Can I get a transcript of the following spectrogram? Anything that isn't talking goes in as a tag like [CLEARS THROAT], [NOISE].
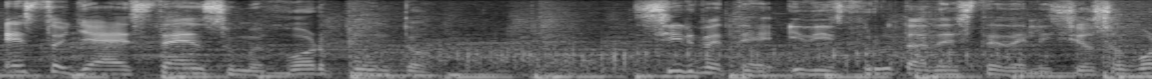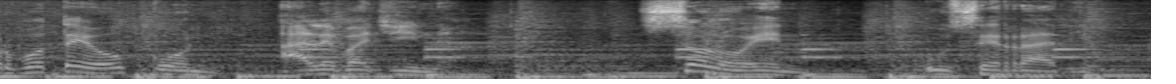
esto ya está en su mejor punto. Sírvete y disfruta de este delicioso borboteo con Ale Ballina. Solo en UC Radio.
